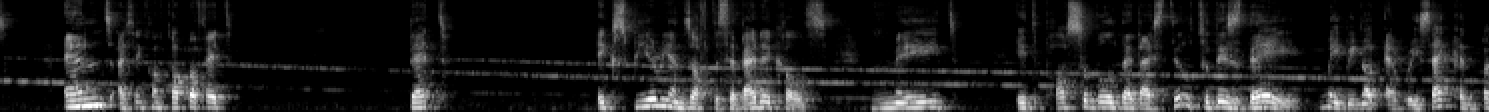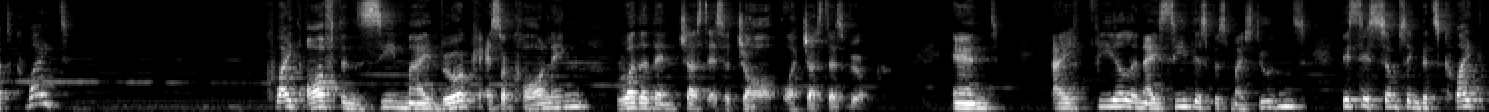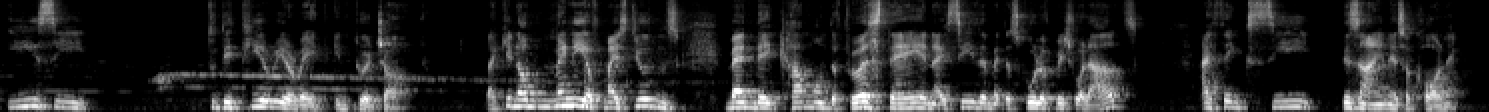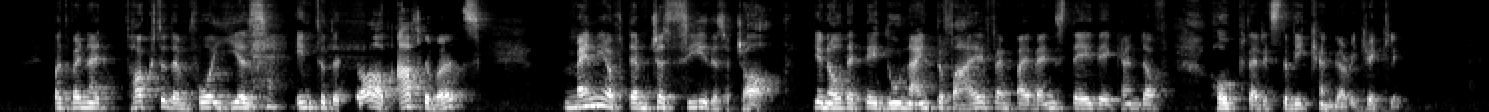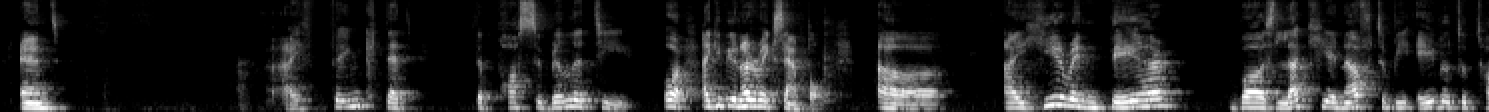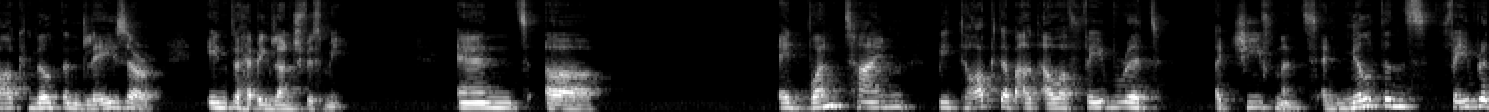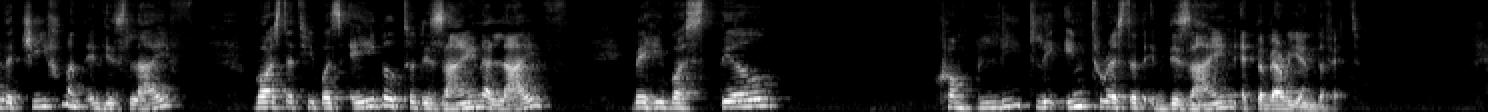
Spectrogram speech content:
And I think on top of it, that experience of the sabbaticals made it possible that I still to this day, maybe not every second, but quite quite often see my work as a calling rather than just as a job or just as work. And I feel and I see this with my students, this is something that's quite easy to deteriorate into a job. Like, you know, many of my students, when they come on the first day and I see them at the School of Visual Arts, I think see design as a calling. But when I talk to them four years into the job afterwards, many of them just see it as a job, you know, that they do nine to five, and by Wednesday they kind of hope that it's the weekend very quickly. And I think that the possibility, or I give you another example. Uh, I here and there was lucky enough to be able to talk Milton Glaser into having lunch with me. And uh, at one time, we talked about our favorite achievements. And Milton's favorite achievement in his life was that he was able to design a life where he was still completely interested in design at the very end of it.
